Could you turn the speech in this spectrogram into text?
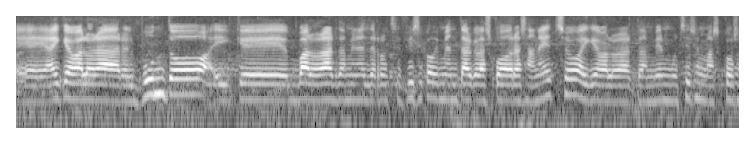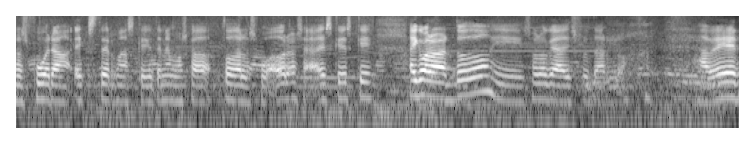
Eh, hay que valorar el punto, hay que valorar también el derroche físico y mental que las jugadoras han hecho, hay que valorar también muchísimas cosas fuera, externas que tenemos todas las jugadoras. O sea, es que, es que hay que valorar todo y solo queda disfrutarlo. A ver,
